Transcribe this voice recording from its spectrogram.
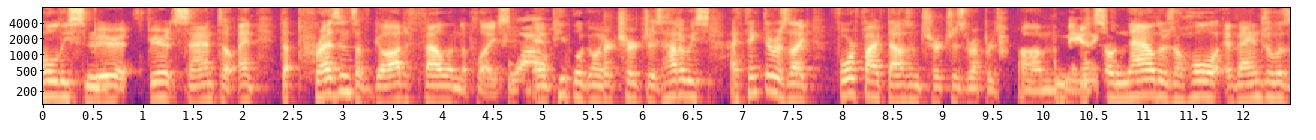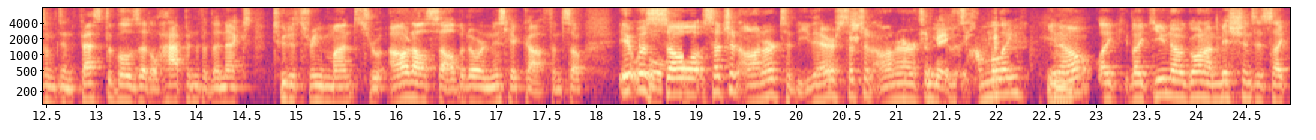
Holy Spirit, mm. Spirit Santo, and the presence of God fell into place. Wow. And people going to churches. How do we? I think there was like four or five thousand churches represented. Um, Amazing. And so now there's a whole evangelism and festivals that'll happen for the next two to three months throughout El Salvador in this kickoff. And so it was cool. so such an honor to be there. Such an honor. It was humbling. You know, like like you know, going on missions. It's like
